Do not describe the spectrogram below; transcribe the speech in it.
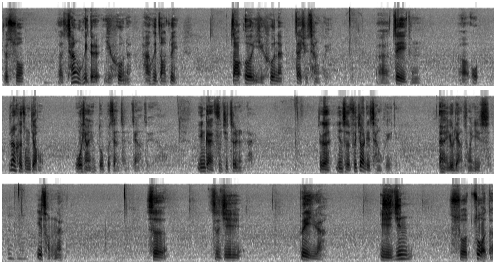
就是说，呃，忏悔的以后呢，还会造罪，造恶以后呢，再去忏悔。呃，这一种，呃，我任何宗教。我相信都不赞成这样子的，应该负起责任来。这个因此佛教的忏悔的有两重意思，嗯一重呢是自己对于啊已经所做的、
